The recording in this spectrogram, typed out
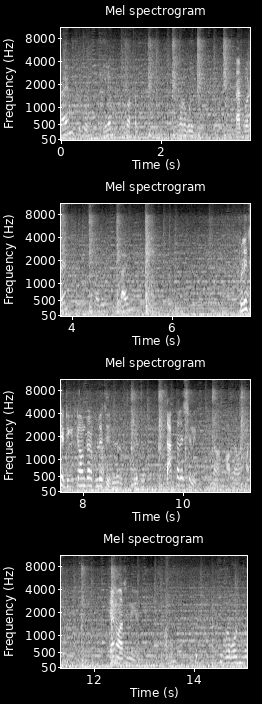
টাইম কিন্তু গেলেন দশটা মনে করি তারপরে? টাইম খুলেছে টিকিট কাউন্টার খুলেছে? যেহেতু ডাক্তার এসছে নাকি? না আপনি আমার মাঠে কেন আসেনি কেন? কী বলে বলুন তো?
